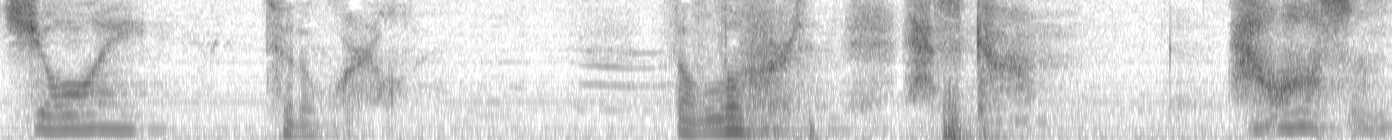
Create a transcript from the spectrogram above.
joy to the world the Lord has come. How awesome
